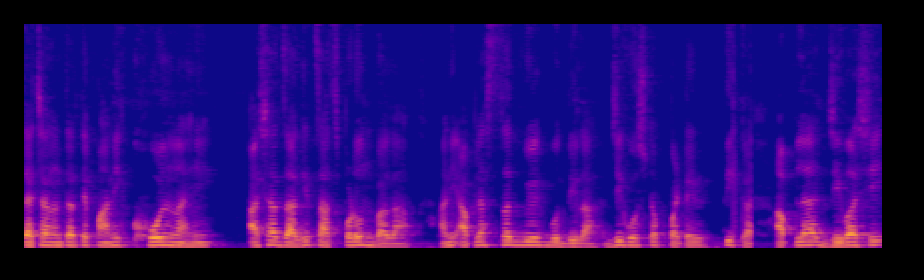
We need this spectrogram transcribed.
त्याच्यानंतर ते पाणी खोल नाही. अशा जागी चाचपडून बघा आणि आपल्या सद्विवेक बुद्धीला जी गोष्ट पटेल ती करा. आपल्या जीवाशी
